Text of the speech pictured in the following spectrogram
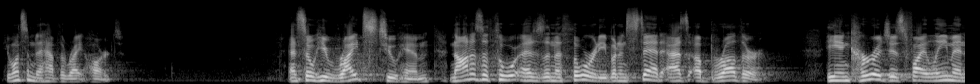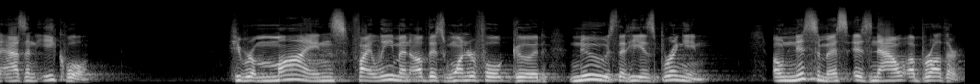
he wants him to have the right heart. And so he writes to him, not as, author- as an authority, but instead as a brother. He encourages Philemon as an equal. He reminds Philemon of this wonderful good news that he is bringing. Onesimus is now a brother.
